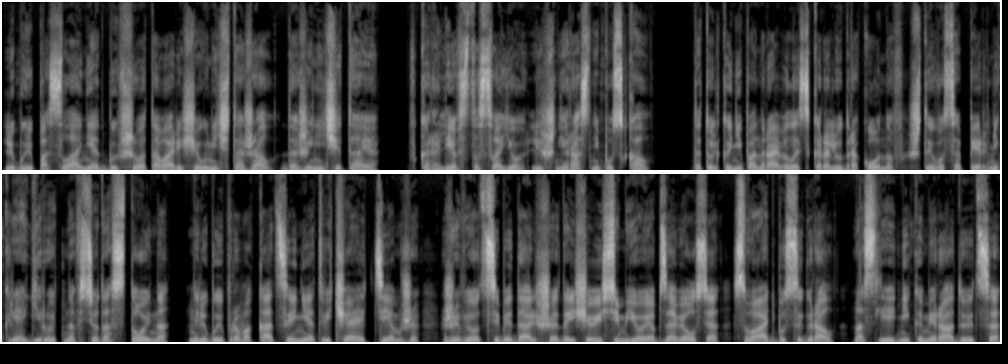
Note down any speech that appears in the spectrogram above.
любые послания от бывшего товарища уничтожал, даже не читая. В королевство свое лишний раз не пускал. Да только не понравилось королю драконов, что его соперник реагирует на все достойно, на любые провокации не отвечает тем же, живет себе дальше, да еще и семьей обзавелся, свадьбу сыграл, наследниками радуется.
